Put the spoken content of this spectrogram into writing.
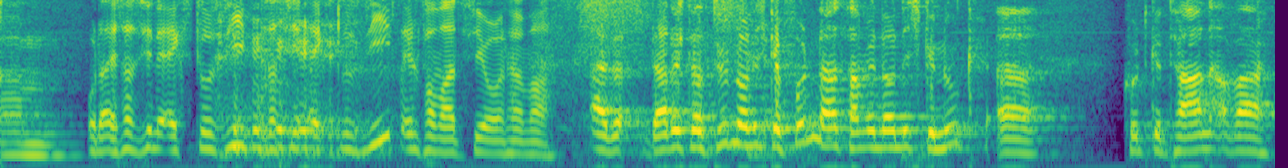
Ähm Oder ist das hier eine Exklusiv, ist das hier eine Exklusivinformation, hör mal? Also dadurch, dass du noch nicht gefunden hast, haben wir noch nicht genug äh, gut getan, aber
